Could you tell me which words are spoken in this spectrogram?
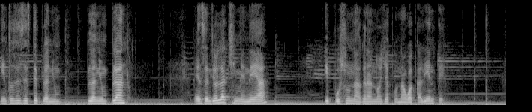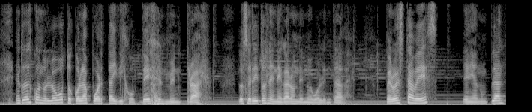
y entonces este planeó un, un plan. Encendió la chimenea y puso una gran olla con agua caliente. Entonces cuando el lobo tocó la puerta y dijo, déjenme entrar, los cerditos le negaron de nuevo la entrada. Pero esta vez tenían un plan.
